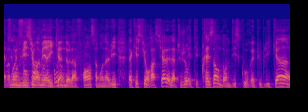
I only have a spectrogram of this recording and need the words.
hein, vraiment une vision américaine de la France, à mon avis. La question raciale, elle a toujours été présente dans le discours républicain.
